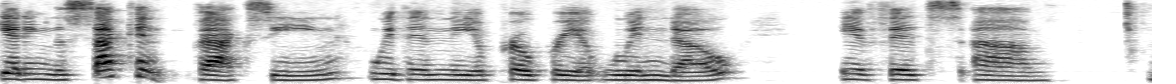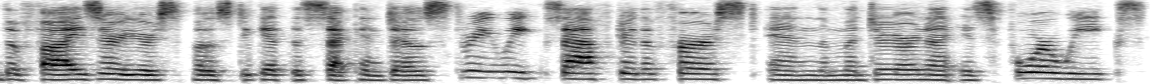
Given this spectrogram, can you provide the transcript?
getting the second vaccine within the appropriate window. If it's um, the Pfizer, you're supposed to get the second dose three weeks after the first, and the Moderna is four weeks.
